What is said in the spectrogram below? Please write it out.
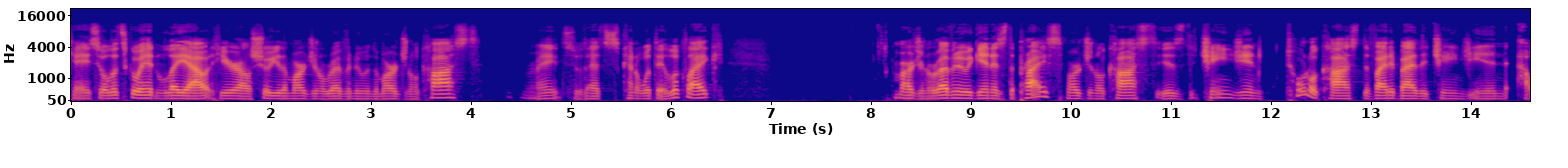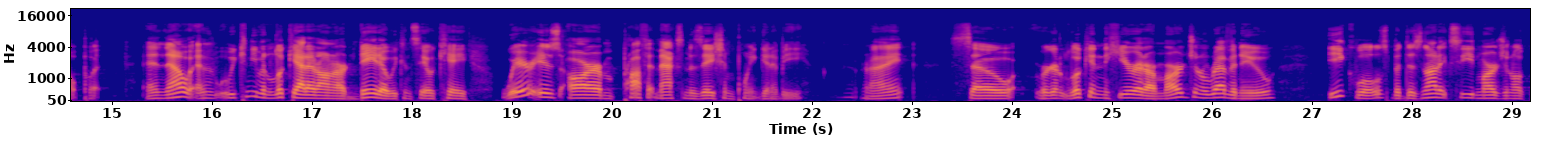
Okay, so let's go ahead and lay out here. I'll show you the marginal revenue and the marginal cost right? So that's kind of what they look like. Marginal revenue again is the price. Marginal cost is the change in total cost divided by the change in output. And now and we can even look at it on our data. We can say, okay, where is our profit maximization point going to be, right? So we're going to look in here at our marginal revenue equals but does not exceed marginal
